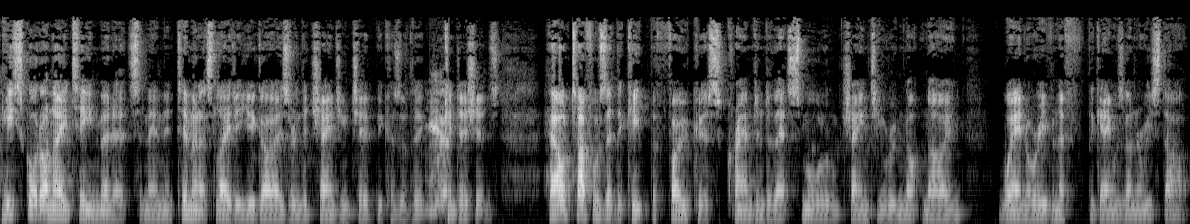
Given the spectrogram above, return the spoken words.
He scored on 18 minutes, and then 10 minutes later, you guys are in the changing shed because of the Yeah. conditions. How tough was it to keep the focus crammed into that small little changing room, not knowing when or even if the game was going to restart?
